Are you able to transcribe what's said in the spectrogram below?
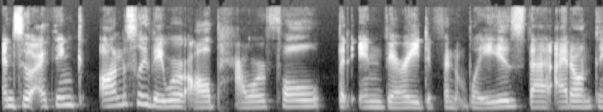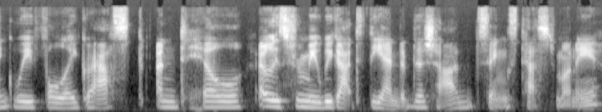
and so I think honestly they were all powerful, but in very different ways that I don't think we fully grasped until, at least for me, we got to the end of Nishad Singh's testimony.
